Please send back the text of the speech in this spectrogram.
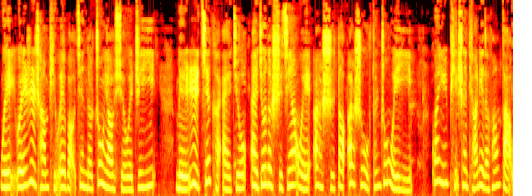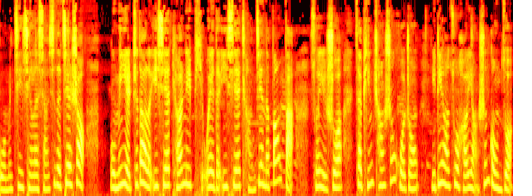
为为日常脾胃保健的重要穴位之一，每日皆可艾灸，艾灸的时间为二十到二十五分钟为宜。关于脾肾调理的方法，我们进行了详细的介绍，我们也知道了一些调理脾胃的一些常见的方法。所以说，在平常生活中一定要做好养生工作，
